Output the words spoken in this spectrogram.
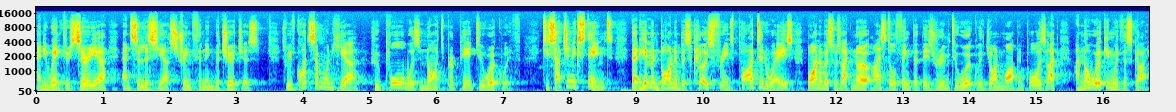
And he went through Syria and Cilicia, strengthening the churches. So we've got someone here who Paul was not prepared to work with. To such an extent that him and Barnabas, close friends, parted ways. Barnabas was like, No, I still think that there's room to work with John Mark. And Paul was like, I'm not working with this guy.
